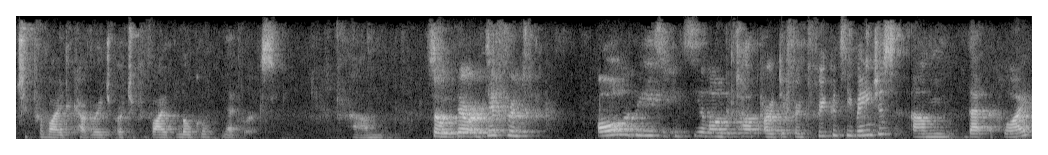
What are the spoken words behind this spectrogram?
to provide coverage or to provide local networks. Um, so there are different, all of these you can see along the top are different frequency ranges um, that apply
